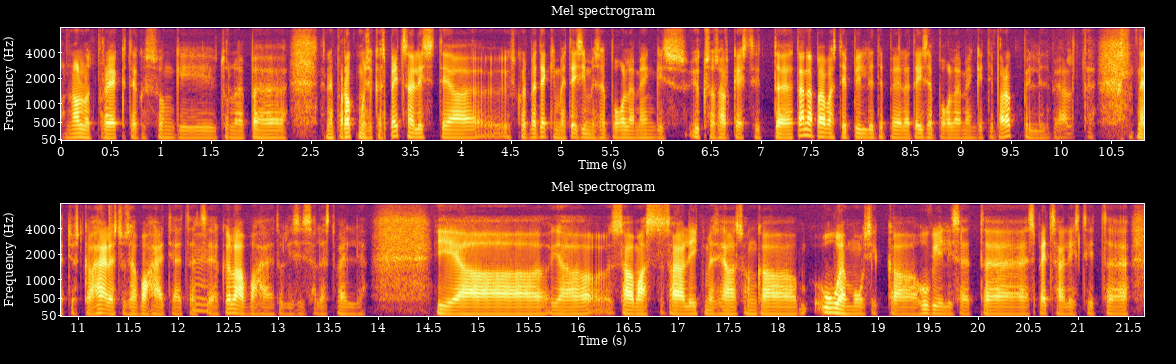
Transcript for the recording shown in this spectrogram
on olnud projekte, kus ongi, tuleb selline barokkmuusika spetsialist ja ükskord me tegime, et esimese poole mängis üks osa orkestrit tänapäevaste pillide peal ja teise poole mängiti barokkpillide peal, et et just ka häälestuse vahed ja et, et see mm. kõlavahe tuli siis sellest välja. ja, ja samas saja liikme seas on ka uue muusika huvilised äh, spetsialistid, äh,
